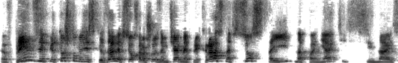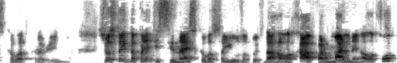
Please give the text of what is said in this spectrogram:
В принципе, то, что мы здесь сказали, все хорошо, замечательно прекрасно, все стоит на понятии Синайского откровения. Все стоит на понятии Синайского союза. То есть, да, Галаха, формальный Галахот,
